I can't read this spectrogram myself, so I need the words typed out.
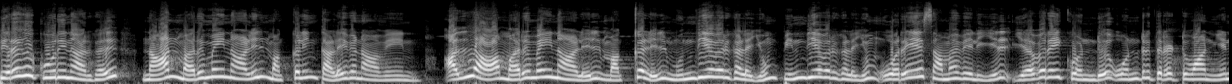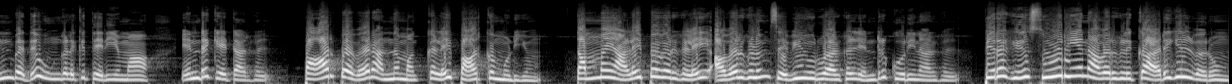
பிறகு கூறினார்கள் நான் மறுமை நாளில் மக்களின் தலைவனாவேன். அல்லாஹ் மறுமை நாளில் மக்களில் முந்தியவர்களையும் பிந்தியவர்களையும் ஒரே சமவெளியில் எவரை கொண்டு ஒன்று திரட்டுவான் என்பது உங்களுக்கு தெரியுமா? என்று கேட்டார்கள். பார்ப்பவர் அந்த மக்களை பார்க்க முடியும். தம்மை அழைப்பவர்களை அவர்களும் செவியுறுவார்கள் என்று கூறினார்கள். பிறகு சூரியன் அவர்களுக்கு அருகில் வரும்.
